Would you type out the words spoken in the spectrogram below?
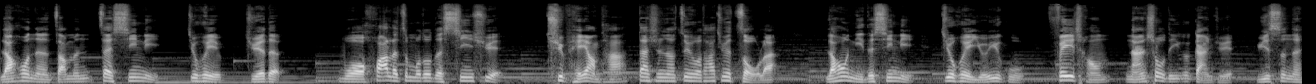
然后呢，咱们在心里就会觉得，我花了这么多的心血去培养他，但是呢，最后他却走了。然后你的心里就会有一股非常难受的一个感觉。于是呢，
